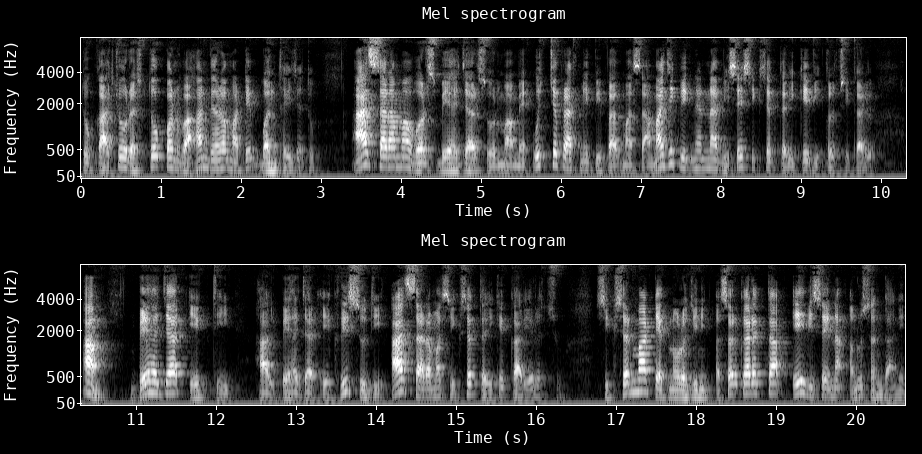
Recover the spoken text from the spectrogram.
તો કાચો રસ્તો પણ વાહન વ્યવહાર માટે બંધ થઈ જતું. આ શાળામાં વર્ષ બે હજાર સોળમાં મેં ઉચ્ચ પ્રાથમિક વિભાગમાં સામાજિક વિજ્ઞાનના વિષય શિક્ષક તરીકે વિકલ્પ સ્વીકાર્યો. આમ, બે હજાર એકથી હાલ બે હજાર એકવીસ સુધી આ શાળામાં શિક્ષક તરીકે કાર્યરત છું. શિક્ષણમાં ટેકનોલોજીની અસરકારકતા એ વિષયના અનુસંધાને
